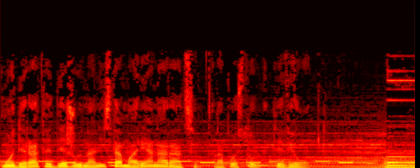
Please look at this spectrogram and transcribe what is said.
moderată de jurnalista Mariana Rață, la postul TV8.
